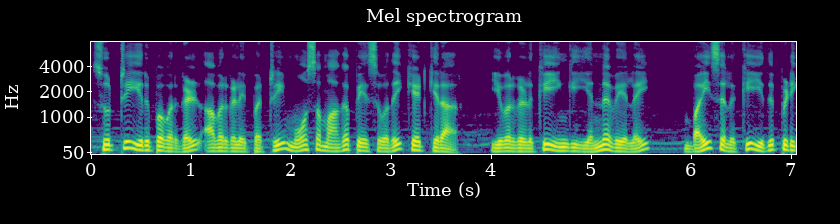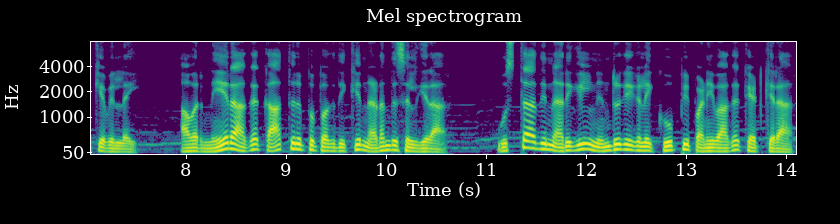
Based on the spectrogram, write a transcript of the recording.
சுற்றி இருப்பவர்கள் அவர்களைப் பற்றி மோசமாக பேசுவதை கேட்கிறார். இவர்களுக்கு இங்கு என்ன வேலை? பைசலுக்கு இது பிடிக்கவில்லை. அவர் நேராக காத்திருப்பு பகுதிக்கு நடந்து செல்கிறார். உஸ்தாதின் அருகில் நின்றுகைகளை கூப்பி பணிவாக கேட்கிறார்.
